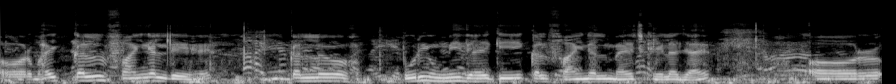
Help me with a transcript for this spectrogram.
और भाई कल फाइनल डे है। कल पूरी उम्मीद है कि कल फाइनल मैच खेला जाए। और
